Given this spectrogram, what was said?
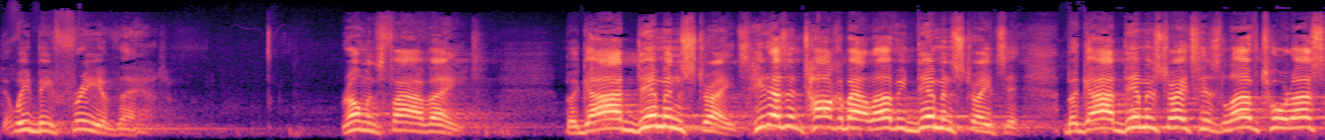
that we'd be free of that. Romans 5 8. But God demonstrates. He doesn't talk about love, He demonstrates it. But God demonstrates His love toward us,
